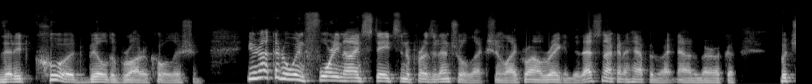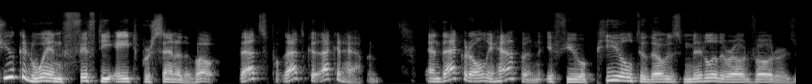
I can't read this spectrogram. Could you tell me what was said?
that it could build a broader coalition. You're not going to win 49 states in a presidential election like Ronald Reagan did. That's not going to happen right now in America. But you could win 58% of the vote. That's, that's, that could happen. And that could only happen if you appeal to those middle of the road voters,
